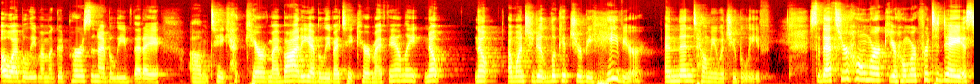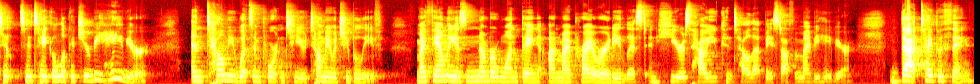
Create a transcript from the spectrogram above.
Oh, I believe I'm a good person. I believe that I um, take care of my body. I believe I take care of my family. Nope, nope. I want you to look at your behavior and then tell me what you believe. So that's your homework. Your homework for today is to, to take a look at your behavior and tell me what's important to you. Tell me what you believe. My family is number one thing on my priority list, and here's how you can tell that based off of my behavior. That type of thing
